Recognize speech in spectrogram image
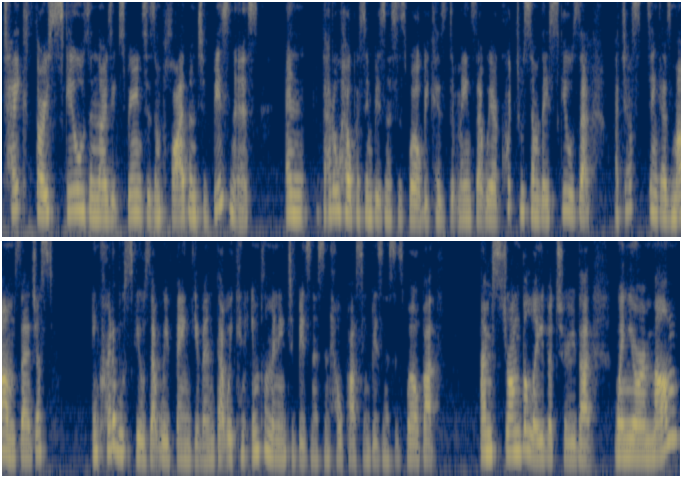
take those skills and those experiences and apply them to business And that'll help us in business as well because it means that we're equipped with some of these skills that I just think as mums, they're just incredible skills that we've been given that we can implement into business and help us in business as well. But I'm a strong believer too that when you're a mum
